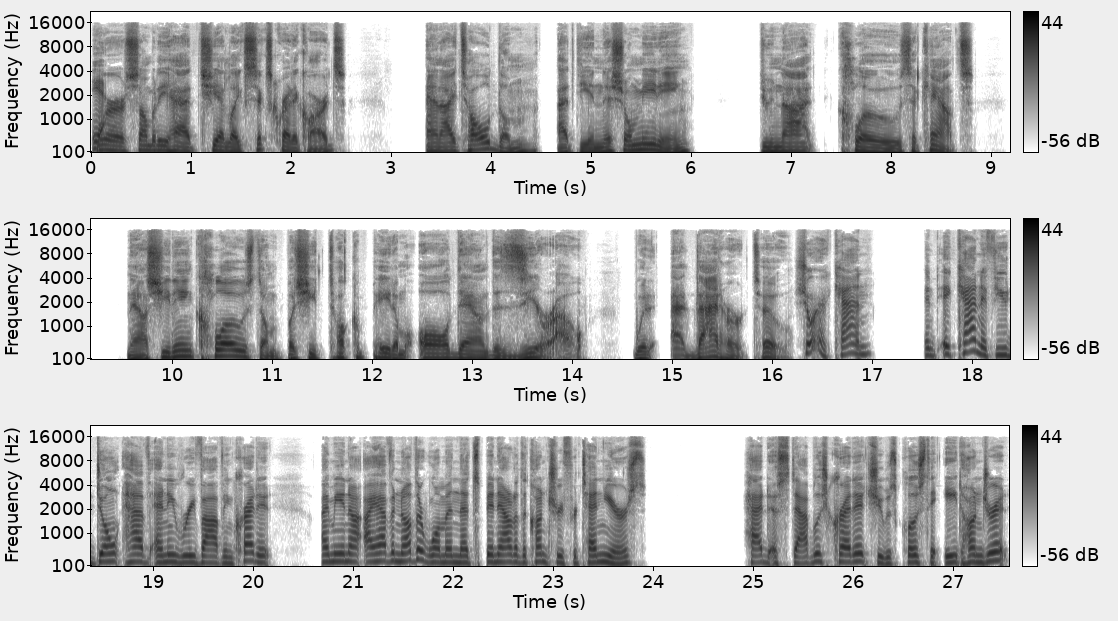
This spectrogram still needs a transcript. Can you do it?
Yeah. where somebody had, she had like six credit cards. And I told them at the initial meeting, do not close accounts. Now, she didn't close them, but she took paid them all down to zero. Would uh, that hurt too? Sure, it can. And it can if you don't have any revolving credit. I mean, I I have another woman that's been out of the country for 10 years, had established credit. She was close to 800,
